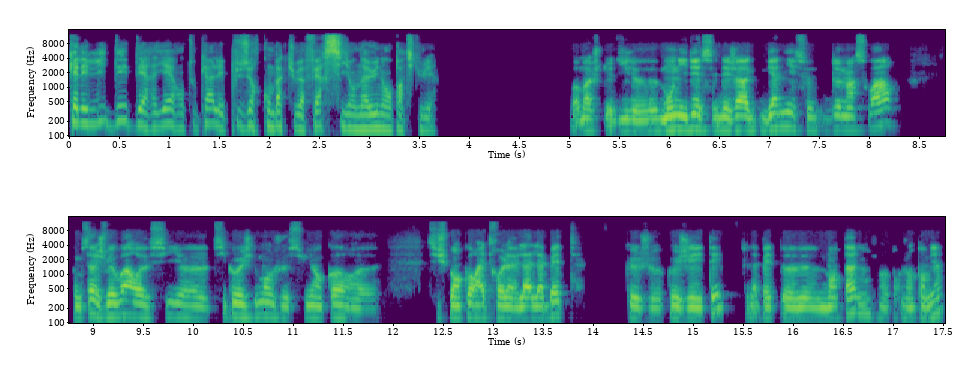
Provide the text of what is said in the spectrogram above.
quelle est l'idée derrière, en tout cas, les plusieurs combats que tu vas faire, s'il y en a une en particulier? Bon, moi, je te dis, mon idée, c'est déjà gagner ce demain soir. Comme ça, je vais voir euh, si euh, psychologiquement je suis encore, euh, si je peux encore être la, bête que j'ai été, la bête mentale, hein, j'entends bien.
